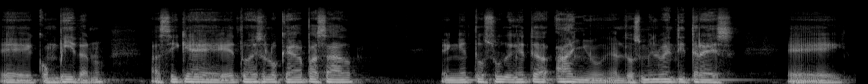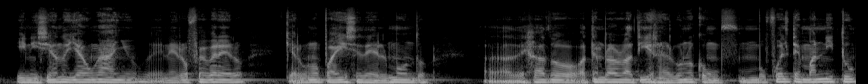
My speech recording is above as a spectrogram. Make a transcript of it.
eh, con vida, ¿no? Así que esto es lo que ha pasado en estos en este año, en el 2023, eh, iniciando ya un año, enero febrero, que algunos países del mundo ha dejado, ha temblado la tierra, algunos con fuerte magnitud,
